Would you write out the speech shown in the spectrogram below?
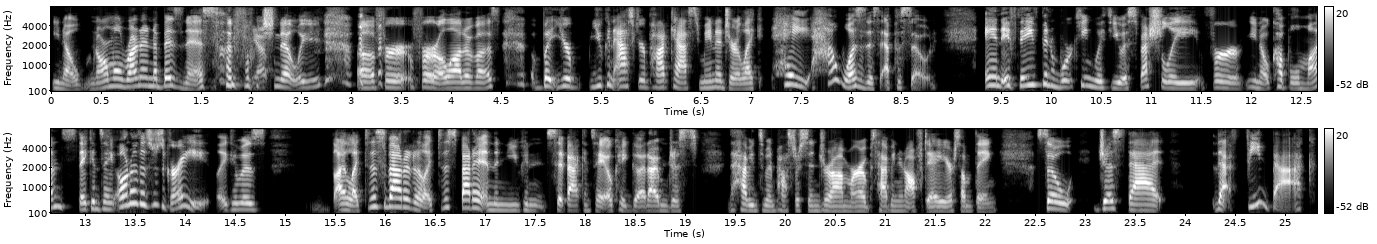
you know normal running a business unfortunately yep. uh, for for a lot of us but you're you can ask your podcast manager like hey how was this episode and if they've been working with you especially for you know a couple months they can say oh no this was great like it was I liked this about it. I liked this about it. And then you can sit back and say, okay, good. I'm just having some imposter syndrome or I was having an off day or something. So just that that feedback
